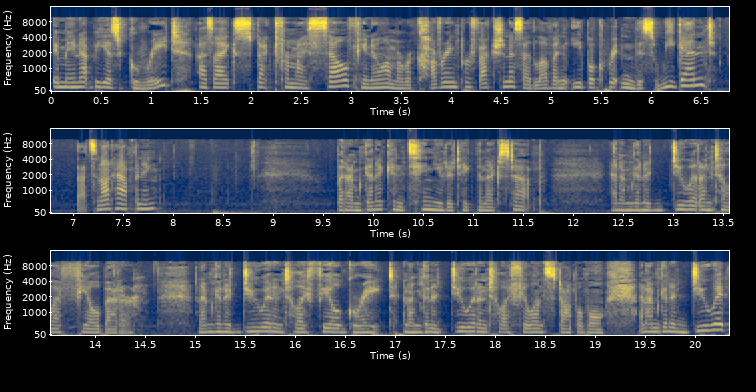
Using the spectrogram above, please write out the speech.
It may not be as great as I expect for myself. You know, I'm a recovering perfectionist. I'd love an ebook written this weekend. That's not happening. But I'm going to continue to take the next step. And I'm going to do it until I feel better. And I'm going to do it until I feel great. And I'm going to do it until I feel unstoppable. And I'm going to do it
